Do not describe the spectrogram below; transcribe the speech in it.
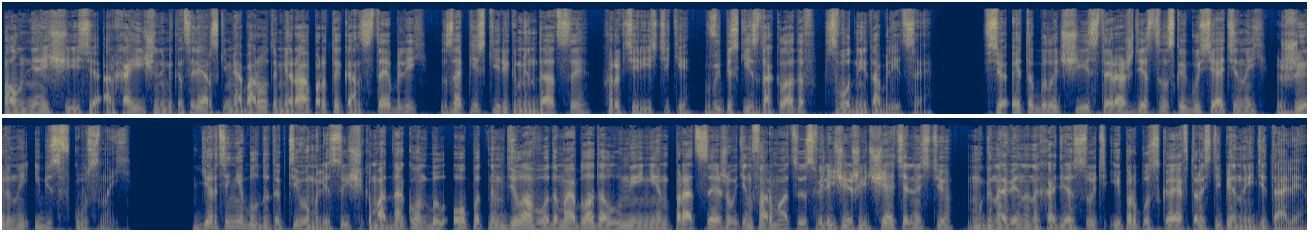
полнящиеся архаичными канцелярскими оборотами рапорты констеблей, записки и рекомендации, характеристики, выписки из докладов, сводные таблицы. Все это было чистой рождественской гусятиной, жирной и безвкусной. Герти не был детективом или сыщиком, однако он был опытным деловодом и обладал умением процеживать информацию с величайшей тщательностью, мгновенно находя суть и пропуская второстепенные детали.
